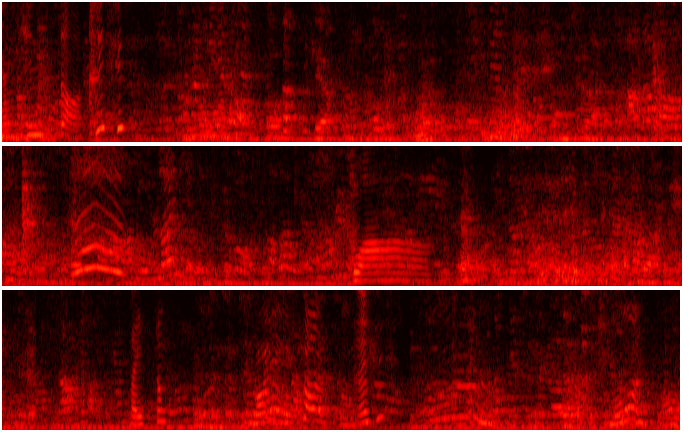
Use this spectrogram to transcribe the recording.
야 진짜 와 맛있어? 많이 못하겠어. 너무 맛있어.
